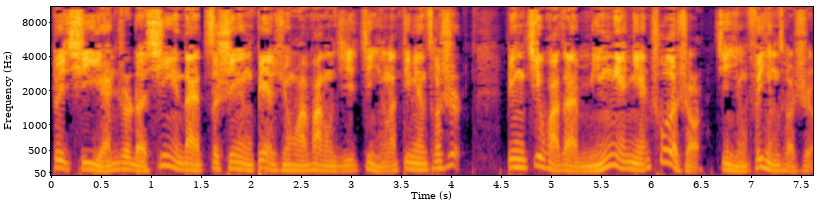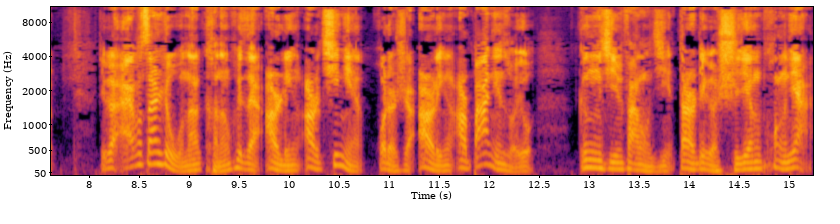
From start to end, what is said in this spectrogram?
对其研制的新一代自适应变循环发动机进行了地面测试，并计划在明年年初的时候进行飞行测试。这个 F 三十五呢，可能会在二零二七年或者是二零二八年左右更新发动机，但是这个时间框架。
